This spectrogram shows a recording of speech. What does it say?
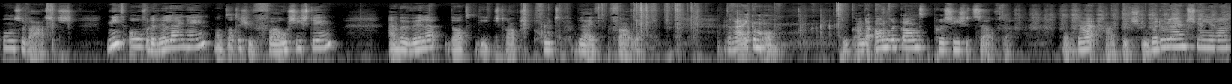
onze basis. Niet over de rillijn heen, want dat is je vouwsysteem. En we willen dat die straks goed blijft vouwen. Draai ik hem om. Doe ik aan de andere kant precies hetzelfde. Daar ga ik Dutch lijm smeren.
